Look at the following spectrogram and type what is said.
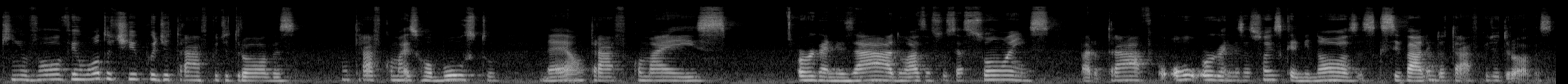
que envolvem um outro tipo de tráfico de drogas, um tráfico mais robusto, né, um tráfico mais organizado, as associações para o tráfico ou organizações criminosas que se valem do tráfico de drogas.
